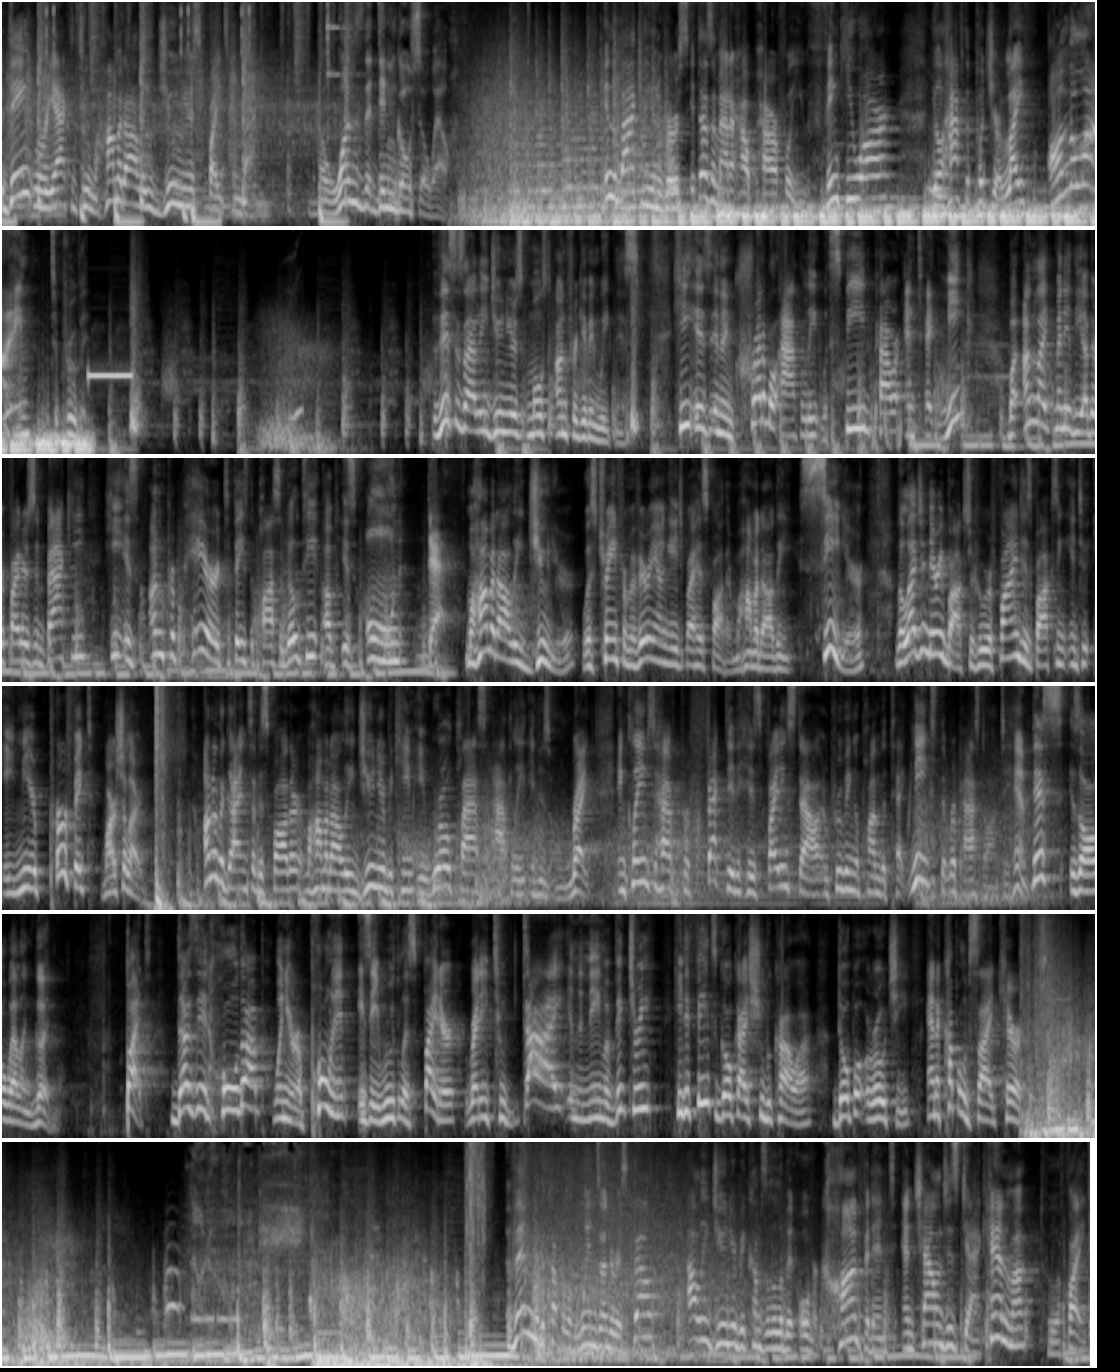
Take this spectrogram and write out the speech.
Today, we're reacting to Muhammad Ali Jr.'s fights from Baki. The ones that didn't go so well. In the Baki universe, it doesn't matter how powerful you think you are, you'll have to put your life on the line to prove it. This is Ali Jr.'s most unforgiving weakness. He is an incredible athlete with speed, power, and technique, but unlike many of the other fighters in Baki, he is unprepared to face the possibility of his own death. Muhammad Ali Jr. was trained from a very young age by his father, Muhammad Ali Sr., the legendary boxer who refined his boxing into a near perfect martial art. Under the guidance of his father, Muhammad Ali Jr. became a world-class athlete in his own right, and claims to have perfected his fighting style, improving upon the techniques that were passed on to him. This is all well and good. But does it hold up when your opponent is a ruthless fighter ready to die in the name of victory? He defeats Gokai Shibukawa, Doppo Orochi, and a couple of side characters. Then, with a couple of wins under his belt, Ali Jr. becomes a little bit overconfident and challenges Jack Hanma to a fight.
